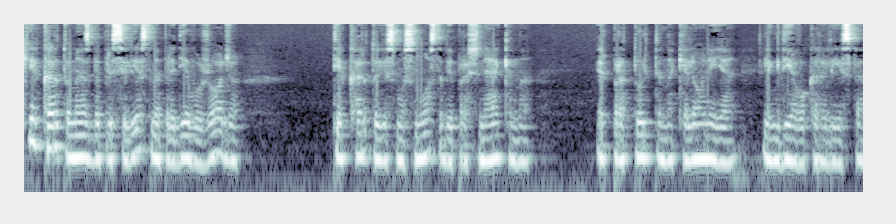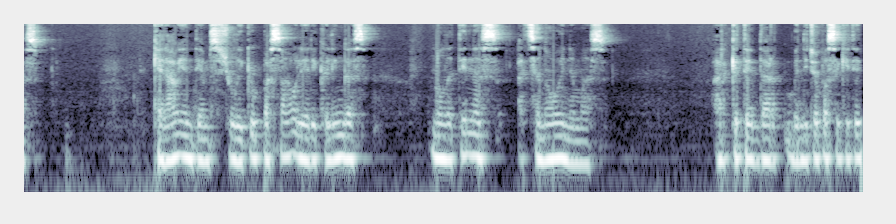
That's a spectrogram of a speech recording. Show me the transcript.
Kiek kartų mes be prisiliestume prie Dievo žodžio, tiek kartų jis mus nuostabiai prašnekina ir praturtina kelionėje link Dievo karalystės. Keliaujantiems šių laikų pasaulyje reikalingas nuolatinis atsinaujinimas. Ar kitaip dar bandyčiau pasakyti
